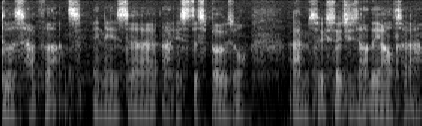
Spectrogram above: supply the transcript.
does have that in his uh, at his disposal. Um, so he searches out the Altair.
